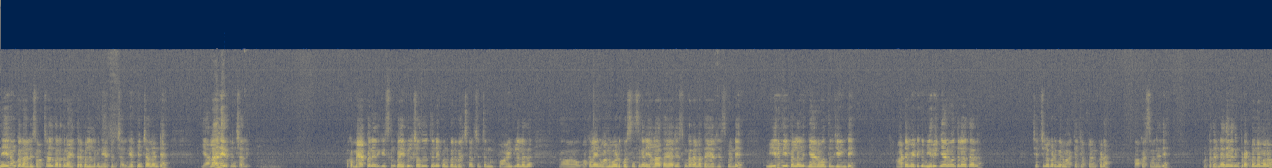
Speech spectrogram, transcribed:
నేను ఇంకో నాలుగు సంవత్సరాల తర్వాత నా ఇద్దరు పిల్లలకి నేర్పించాలి. నేర్పించాలంటే ఎలా నేర్పించాలి? ఒక మ్యాప్ అనేది తీసుకుని బైబిల్ చదువుతూనే కొన్ని కొన్ని వచనాలు చిన్న చిన్న పాయింట్లు లేదా ఒక లైన్ వన్ వర్డ్ క్వశ్చన్స్ కానీ ఎలా తయారు చేసుకుంటారో అలా తయారు చేసుకోండి. మీరు మీ పిల్లల్ని జ్ఞానవంతులు చేయండి. ఆటోమేటిక్గా మీరు జ్ఞానవంతులు అవుతారు. చర్చిలో కూడా మీరు వాక్యాలు చెప్పడానికి కూడా అవకాశం అనేది ఉంటుందండి. అదేవిధంగా ఇప్పుడు ఎక్కడున్నాం మనం?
